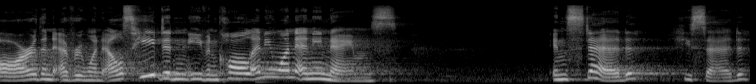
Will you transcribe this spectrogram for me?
are than everyone else. He didn't even call anyone any names. Instead, he said,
